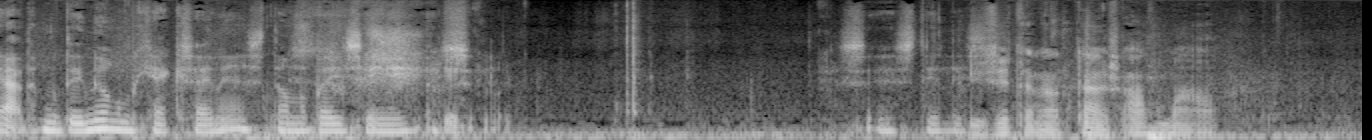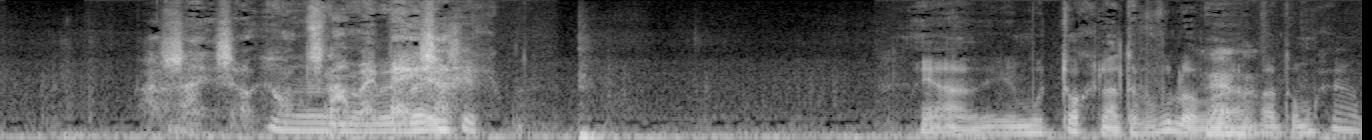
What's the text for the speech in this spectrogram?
Ja, dat moet enorm gek zijn hè, als het dan opeens eh, als- eh, stil Die is. zitten nou thuis allemaal. Waar zijn ze in godsnaam mee Mee bezig? Ja, je moet toch laten voelen waar, Ja. waar het om gaat.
